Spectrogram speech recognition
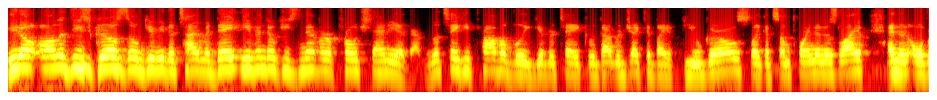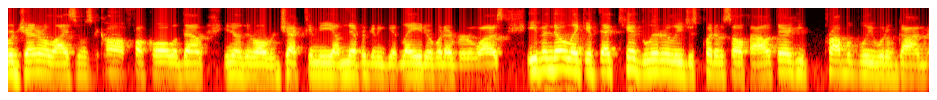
you know, all of these girls don't give me the time of day, even though he's never approached any of them. Let's say he probably, give or take, got rejected by a few girls, like at some point in his life, and then overgeneralized and was like, oh, fuck all of them. You know, they're all rejecting me. I'm never gonna get laid or whatever it was. Even though, like, if that kid literally just put himself out there, he probably would have gotten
